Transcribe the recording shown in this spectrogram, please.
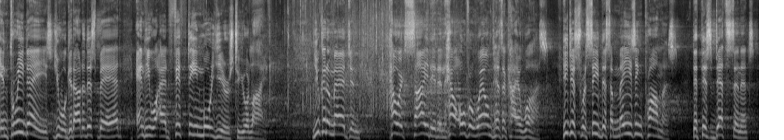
In three days, you will get out of this bed and He will add 15 more years to your life. You can imagine how excited and how overwhelmed Hezekiah was. He just received this amazing promise that this death sentence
